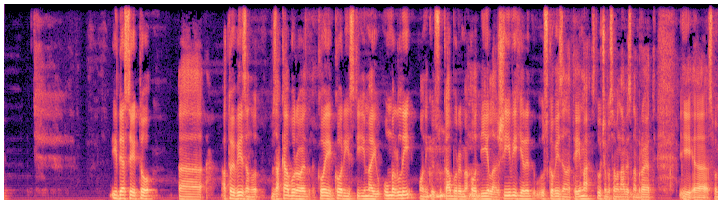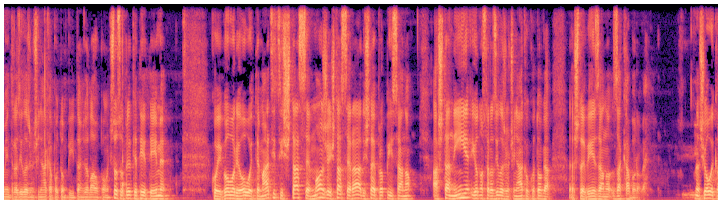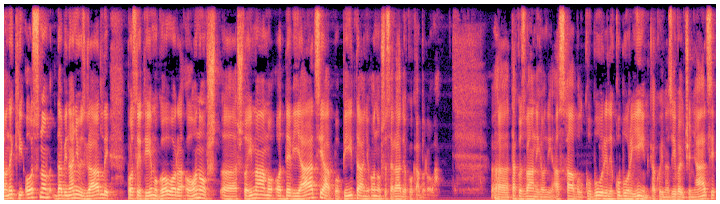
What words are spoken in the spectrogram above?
I deseto, a, a to je vezano za kaburove koje koristi imaju umrli, oni koji su kaborima od dijela živih, jer je usko vezana tema, tu ćemo samo navest na brojat i spomenuti razilažen činjaka po tom pitanju za lavu pomoć. Što su otprilike te teme? Koje govori o ovoj tematici, šta se može i šta se radi, šta je propisano, a šta nije, i odnosno razilaže učenjaka oko toga e, što je vezano za kaborove. Znači, ovo je kao neki osnov da bi na nju izgradili poslije tijemu govora o onog e, što imamo od devijacija po pitanju onog što se radi oko kaborova. E, takozvanih oni ashabul kubur ili kuburijin, kako ih nazivaju učenjaci e,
